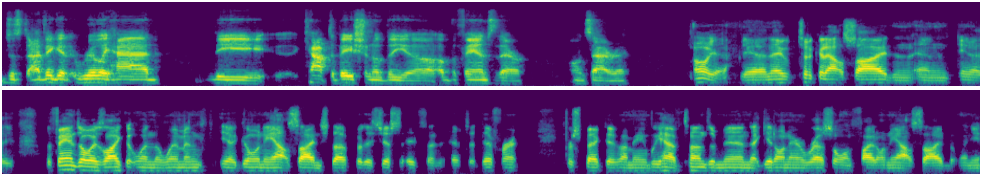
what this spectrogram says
just I think it really had the captivation of the uh, of the fans there on Saturday. Oh yeah, yeah, and they took it outside, and and you know the fans always like it when the women you know, go on the outside and stuff, but it's just it's a it's a different perspective. I mean, we have tons of men that get on there and wrestle and fight on the outside, but when you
